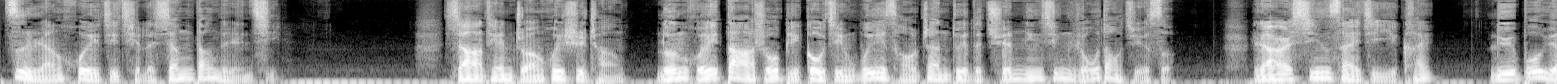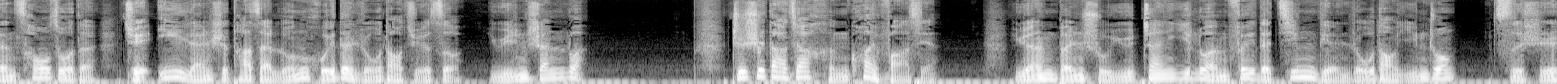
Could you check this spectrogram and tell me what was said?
自然汇集起了相当的人气。夏天转会市场。轮回大手笔购进微草战队的全明星柔道角色，然而新赛季一开，吕博远操作的却依然是他在轮回的柔道角色云山乱。只是大家很快发现，原本属于沾衣乱飞的经典柔道银装，此时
